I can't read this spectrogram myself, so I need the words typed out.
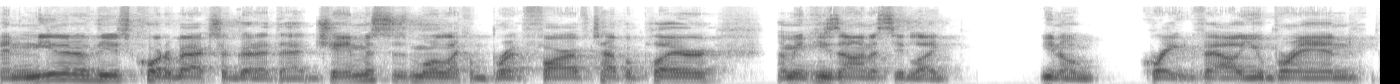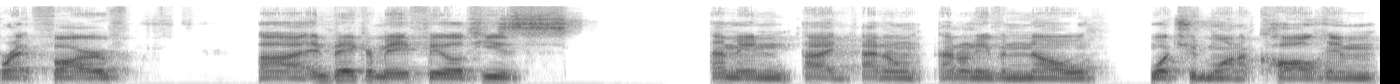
And neither of these quarterbacks are good at that. Jameis is more like a Brett Favre type of player. I mean, he's honestly like, you know, great value brand, Brett Favre. Uh, and Baker Mayfield, he's, I mean, I, I don't, I don't even know what you'd want to call him.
